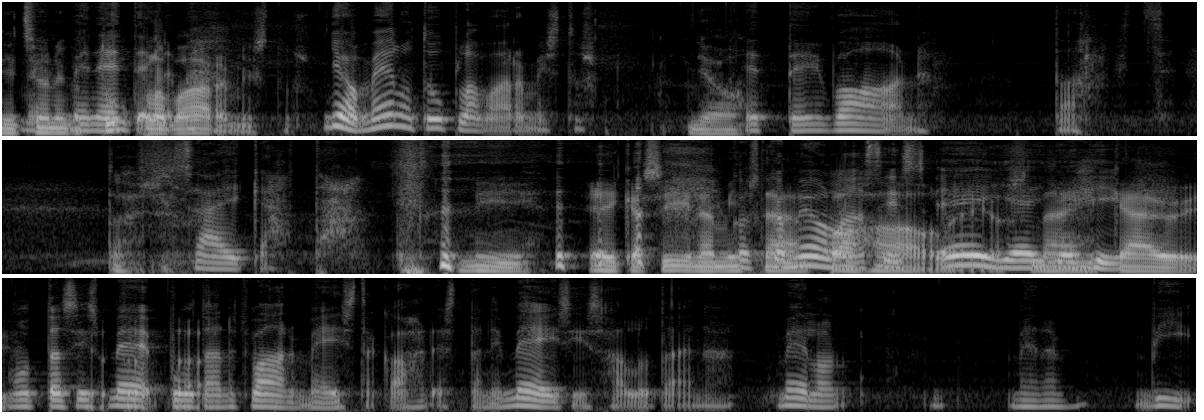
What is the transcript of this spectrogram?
Nyt se on niinku menetelmä. tupla varmistus. Joo, meillä on tuplavarmistus, Joo. ettei vaan tarvitse Tai- säikähtää. niin, eikä siinä mitään Koska me ollaan pahaa siis, ole, ei, jos ei, näin ei, käy. mutta siis me tota, puhutaan nyt vaan meistä kahdesta, niin me ei siis haluta enää. Meillä on meidän vi,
